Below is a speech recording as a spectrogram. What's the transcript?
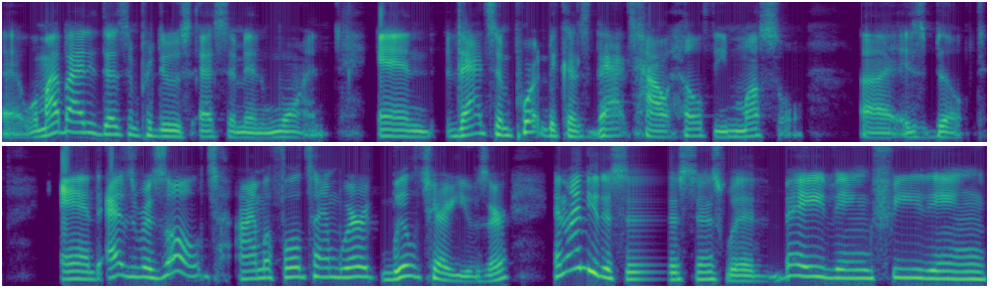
Uh, well, my body doesn't produce SMN1. And that's important because that's how healthy muscle uh, is built. And as a result, I'm a full time wheelchair user and I need assistance with bathing, feeding,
